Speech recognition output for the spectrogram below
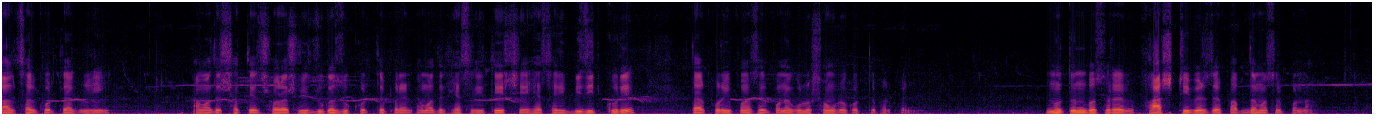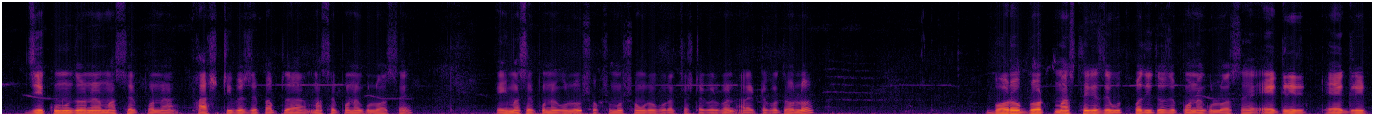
কালচার করতে আগ্রহী আমাদের সাথে সরাসরি যোগাযোগ করতে পারেন। আমাদের হ্যাচারিতে এসে হ্যাচারি ভিজিট করে তারপরে এই মাছের পোনাগুলো সংগ্রহ করতে পারবেন। নতুন বছরের ফার্স্ট টিপের যে পাবদা মাছের পোনা, যে কোনো ধরনের মাছের পোনা ফার্স্ট টিপের যে পাবদা মাছের পোনাগুলো আছে, এই মাছের পোনাগুলো সবসময় সংগ্রহ করার চেষ্টা করবেন। আরেকটা কথা হলো, বড় ব্রড মাছ থেকে যে উৎপাদিত যে পোনাগুলো আছে এ গ্রেড এ গ্রেড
